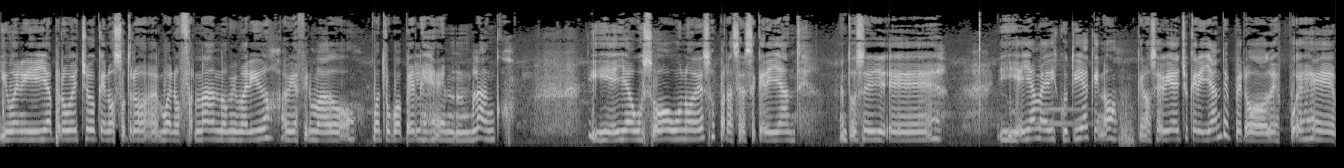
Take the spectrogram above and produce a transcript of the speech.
Y bueno y ella aprovechó que nosotros eh, bueno Fernando mi marido había firmado cuatro papeles en blanco. Y ella usó uno de esos para hacerse querellante entonces, eh, y ella me discutía que no, que no se había hecho querellante, pero después eh,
